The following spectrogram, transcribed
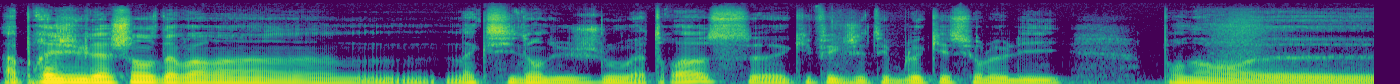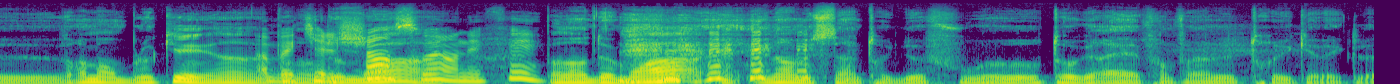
Après, j'ai eu la chance d'avoir un, un accident du genou atroce, euh, qui fait que j'étais bloqué sur le lit pendant euh, vraiment bloqué. Hein, Ah bah quelle deux chance, mois ouais, en effet. pendant deux mois. non, mais c'est un truc de fou, autogreffe, enfin le truc avec le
